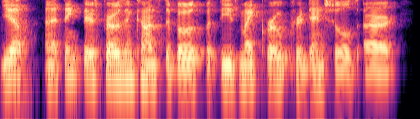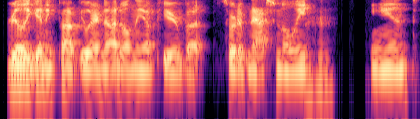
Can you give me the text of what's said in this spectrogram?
Yep. I think there's pros and cons to both, but these micro credentials are really getting popular not only up here, but sort of nationally. Mhm. And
